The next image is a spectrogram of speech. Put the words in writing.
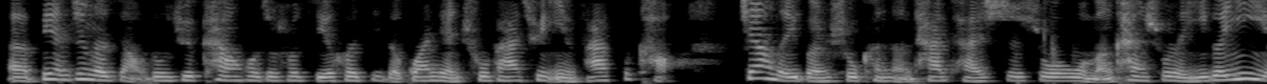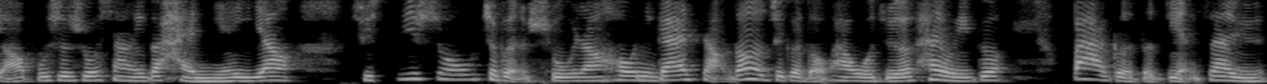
呃辩证的角度去看，或者说结合自己的观点出发去引发思考。这样的一本书，可能它才是说我们看书的一个意义，而不是说像一个海绵一样去吸收这本书。然后你刚才讲到的这个的话，我觉得它有一个 bug 的点在于，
